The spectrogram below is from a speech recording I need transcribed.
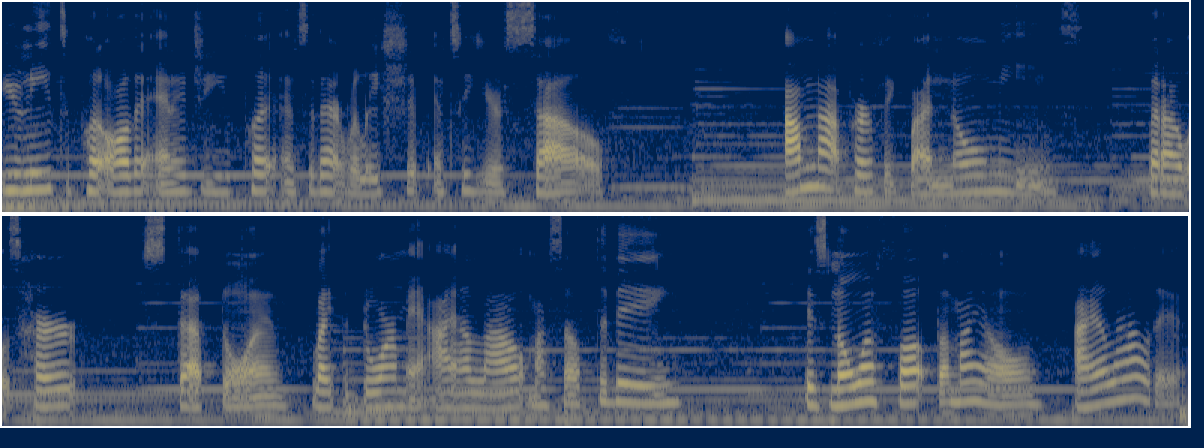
you need to put all the energy you put into that relationship into yourself. I'm not perfect by no means, but I was hurt, stepped on like the doormat I allowed myself to be. It's no one's fault but my own. I allowed it.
